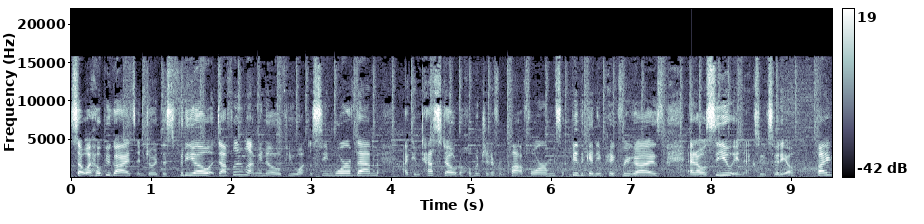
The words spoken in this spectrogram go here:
So I hope you guys enjoyed this video. Definitely let me know if you want to see more of them. I can test out a whole bunch of different platforms, be the guinea pig for you guys, and I will see you in next week's video. Bye!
